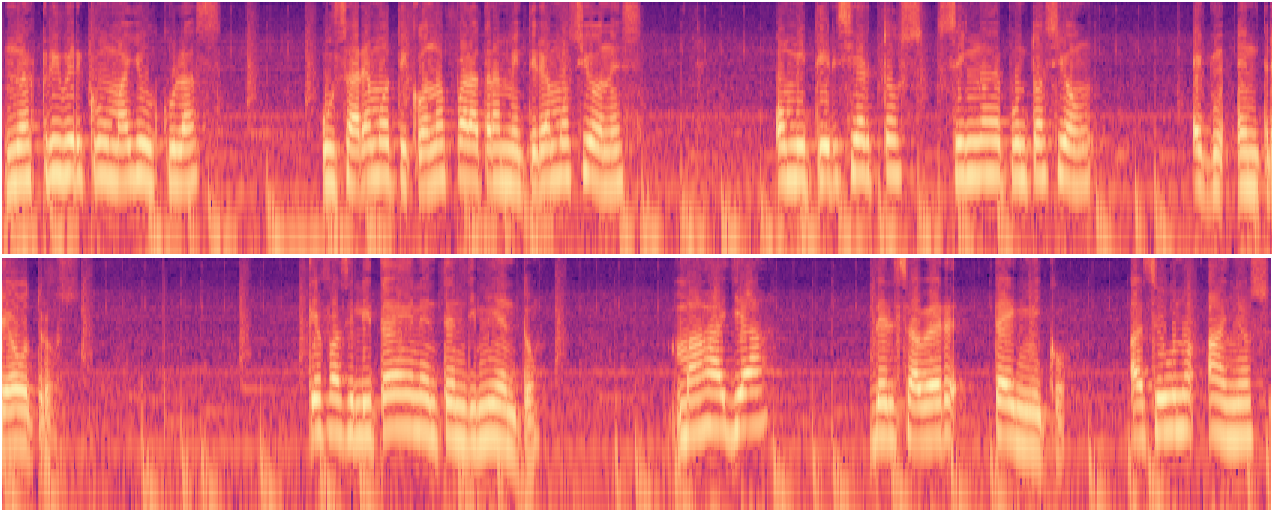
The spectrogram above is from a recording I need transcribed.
No escribir con mayúsculas, usar emoticonos para transmitir emociones, omitir ciertos signos de puntuación, entre otros, que facilitan el entendimiento, más allá del saber técnico. Hace unos años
